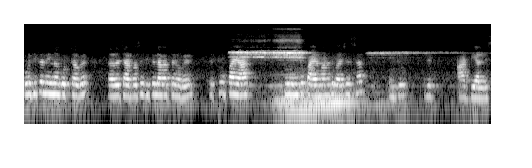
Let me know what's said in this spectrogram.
পরিধিটা নির্ণয় করতে হবে। তাহলে চারপাশে ফিতে লাগাতে হবে টু পাই আট টু ইন্টু পায়ের মান হচ্ছে বাইশের সাত ইন্টু আর বিয়াল্লিশ।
